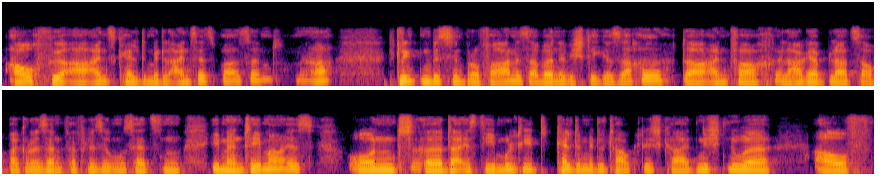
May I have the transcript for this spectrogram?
auch für A1-Kältemittel einsetzbar sind. Ja, klingt ein bisschen profan, ist aber eine wichtige Sache, da einfach Lagerplatz auch bei größeren Verflüssigungssätzen immer ein Thema ist. Und äh, da ist die Multikältemitteltauglichkeit nicht nur auf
